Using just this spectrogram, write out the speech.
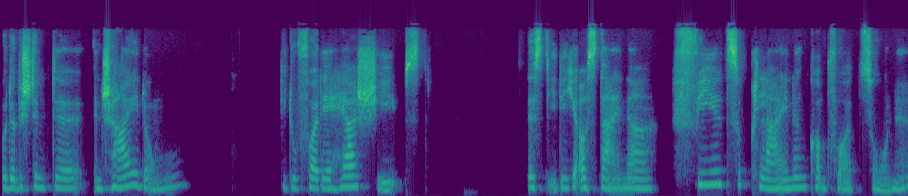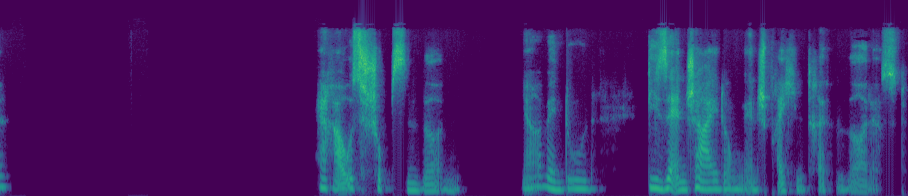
oder bestimmte Entscheidungen, die du vor dir herschiebst, dass die dich aus deiner viel zu kleinen Komfortzone herausschubsen würden. Ja, wenn du diese Entscheidungen entsprechend treffen würdest.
